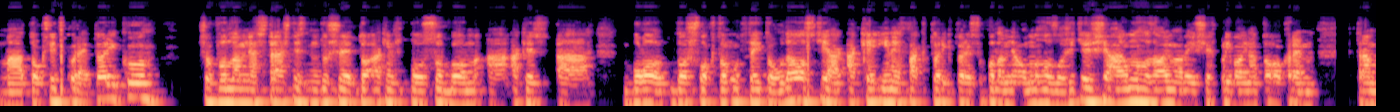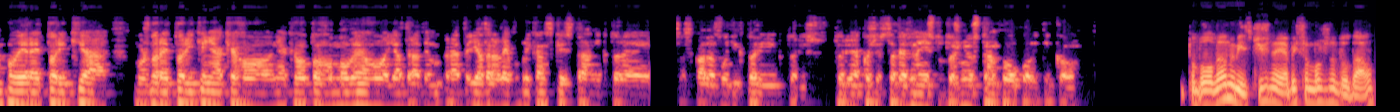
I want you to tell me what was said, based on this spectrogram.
má toxickú retoriku, čo podľa mňa strašne zjednodušuje to, akým spôsobom a, aké, a bolo, došlo k tomu tejto udalosti a aké iné faktory, ktoré sú podľa mňa o mnoho zložitejšie a o mnoho zaujímavejšie vplyvajú na to, okrem Trumpovej retoriky a možno retoriky nejakého, nejakého toho nového jadra, jadra republikánskej strany, ktoré sa skladá z ľudí, ktorí, ktorí, ktorí akože sa viac menej stotožňujú s Trumpovou politikou. To bolo veľmi výstižné, ja by som možno dodal,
